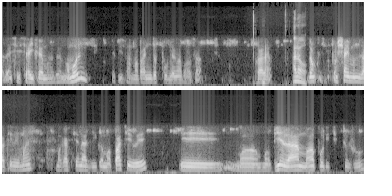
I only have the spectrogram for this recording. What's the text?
Eh bien, c'est ça, il fait moi, mon molli. Et puis, vraiment, pas d'autres problèmes à part ça. Voilà. Alors, Donc, chat, il nous a tiré moins. Mon gardien a dit comment pas tirer. Et mon, mon bien là, mon politique toujours.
